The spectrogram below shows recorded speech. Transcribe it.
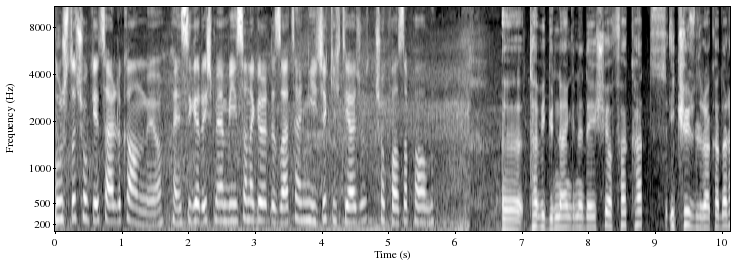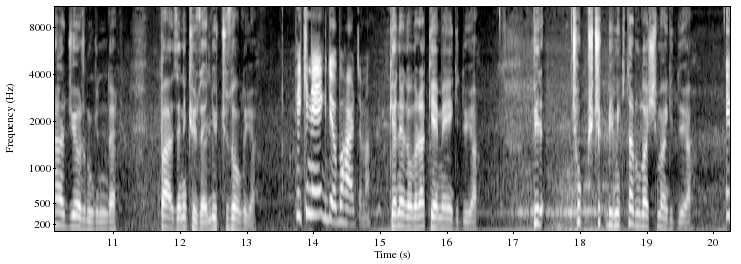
Burs da çok yeterli kalmıyor. Hani sigara içmeyen bir insana göre de zaten yiyecek ihtiyacı çok fazla pahalı. Ee, tabii günden güne değişiyor fakat 200 lira kadar harcıyorum günde. Bazen 250-300 oluyor. Peki neye gidiyor bu harcama? Genel olarak yemeğe gidiyor. Bir çok küçük bir miktar ulaşıma gidiyor. E,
